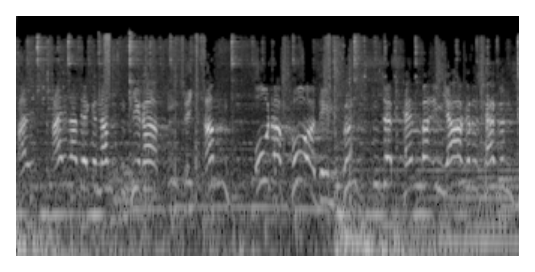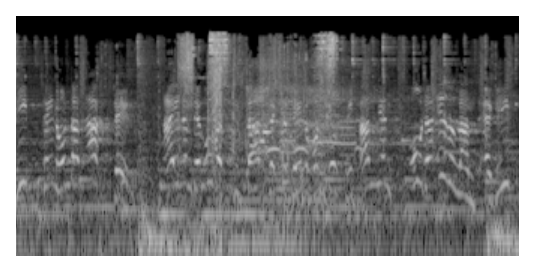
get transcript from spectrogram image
falls einer der genannten Piraten sich am oder vor dem 5. September im Jahre des Herrn 1718 einem der obersten Staatssekretäre von Großbritannien oder Irland ergibt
